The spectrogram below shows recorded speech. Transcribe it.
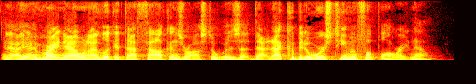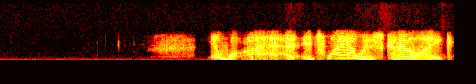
Yeah, and right now, when I look at that Falcons roster, Wiz uh, that, that could be the worst team in football right now. Yeah, well, I, it's why I was kind of like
